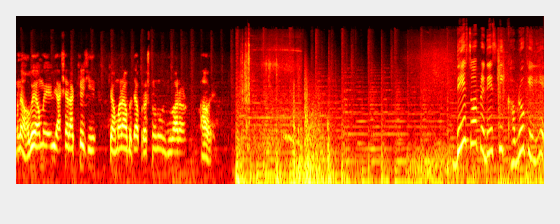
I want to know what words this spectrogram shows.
અને હવે અમે એવી આશા રાખીએ છીએ કે અમારા આ બધા પ્રશ્નોનું નિવારણ આવે देश और प्रदेश की खबरों के लिए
